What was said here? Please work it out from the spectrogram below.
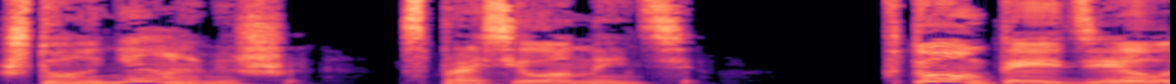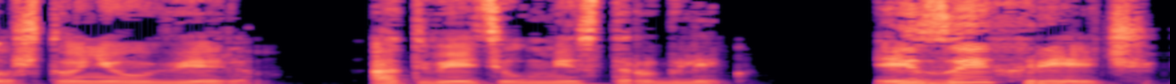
что они амиши?» — спросила Нэнси. «В том-то и дело, что не уверен», — ответил мистер Глик. «Из-за их речи.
